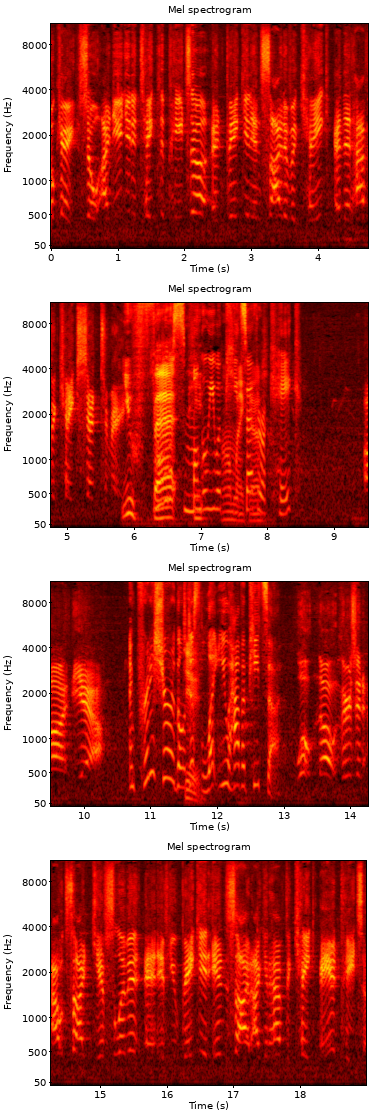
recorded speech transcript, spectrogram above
Okay, so I need you to take the pizza and bake it inside of a cake and then have the cake sent to me. You You want fat. to smuggle pe- you a oh pizza through a cake? Uh, yeah. I'm pretty sure they'll just let you have a pizza. Well, no, there's an outside gifts limit, and if you bake it inside, I can have the cake and pizza.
